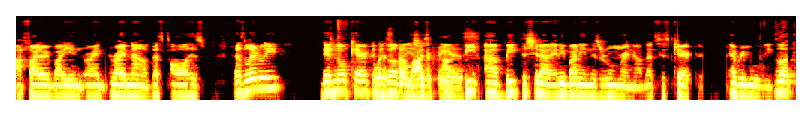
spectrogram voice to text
I fight everybody in right right now. That's all his. That's literally. There's no character What his development. It's just, filmography I is. beat I beat the shit out of anybody in this room right now. That's his character. Every movie. Look,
